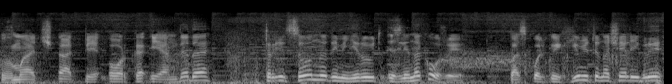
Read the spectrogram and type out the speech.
В матч-аппе Орка и Андеда традиционно доминируют зеленокожие, поскольку их юниты в начале игры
